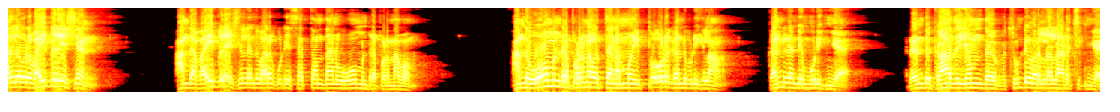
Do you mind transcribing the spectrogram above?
அதில் ஒரு வைப்ரேஷன். அந்த வைப்ரேஷன்லேருந்து வரக்கூடிய சத்தம் தான் ஓம்ன்ற பிரணவம். அந்த ஓம்ன்ற பிரணவத்தை நம்ம இப்போ கூட கண்டுபிடிக்கலாம். கண்ணு ரெண்டையும் மூடிக்குங்க. ரெண்டு காதையும் இந்த சுண்டு விரலால் அடைச்சிக்குங்க.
